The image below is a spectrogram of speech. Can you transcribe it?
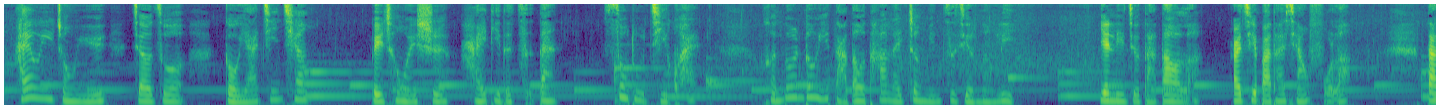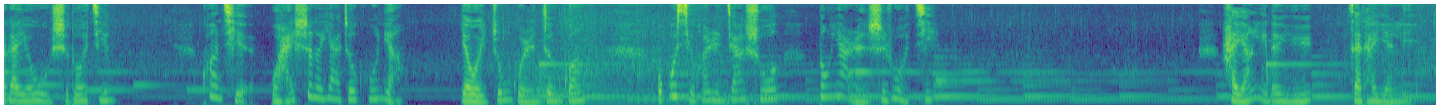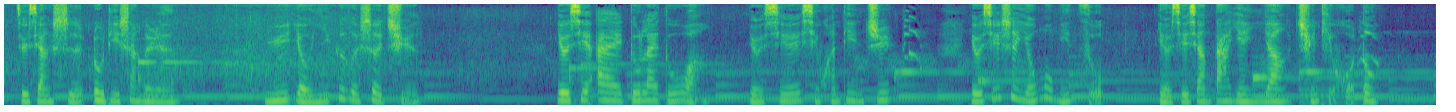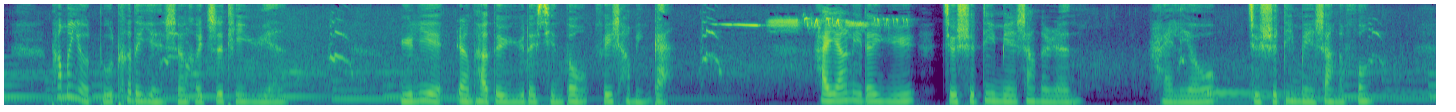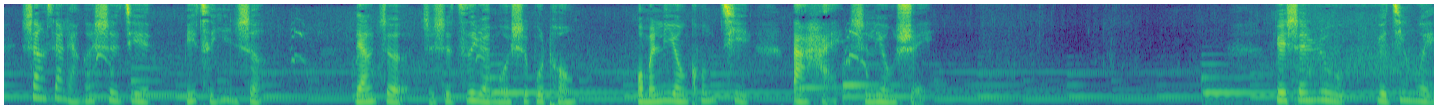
还有一种鱼叫做狗牙金枪，被称为是海底的子弹，速度极快，很多人都以打到它来证明自己的能力。艳丽就打到了，而且把它降服了，大概有五十多斤。况且我还是个亚洲姑娘，要为中国人争光，我不喜欢人家说东亚人是弱鸡。海洋里的鱼，在他眼里。就像是陆地上的人，鱼有一个个社群，有些爱独来独往，有些喜欢定居，有些是游牧民族，有些像大雁一样群体活动。他们有独特的眼神和肢体语言。渔猎让他对鱼的行动非常敏感。海洋里的鱼就是地面上的人，海流就是地面上的风。上下两个世界彼此映射，两者只是资源模式不同。我们利用空气，大海是利用水。越深入越敬畏。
